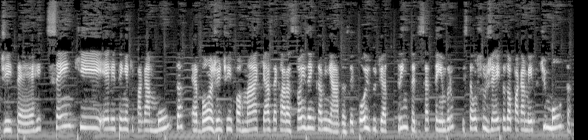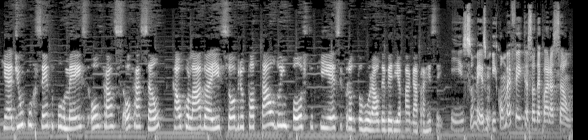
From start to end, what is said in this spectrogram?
de ITR sem que ele tenha que pagar multa. É bom a gente informar que as declarações encaminhadas depois do dia 30 de setembro estão sujeitas ao pagamento de multa, que é de 1% por mês ou, fra ou fração calculado aí sobre o total do imposto que esse produtor rural deveria pagar para a Receita. Isso mesmo. E como é feita essa declaração,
